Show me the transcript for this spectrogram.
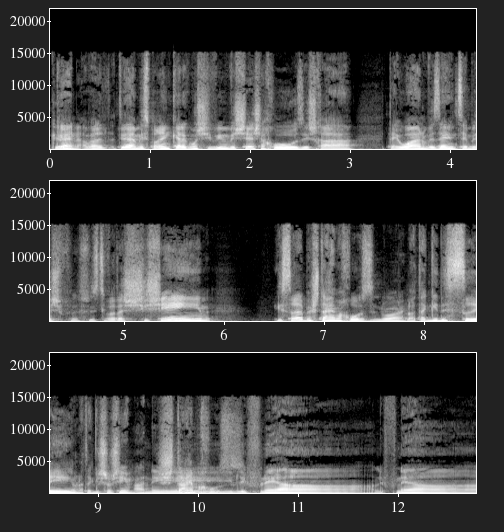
כן, אבל אתה יודע, מספרים כאלה כמו 76 אחוז, יש לך טיוואן וזה, נמצאים בסביבות ה-60, ישראל ב-2 אחוז. לא תגיד 20, לא תגיד 30, אני 2 אחוז. לפני ה... לפני ה...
